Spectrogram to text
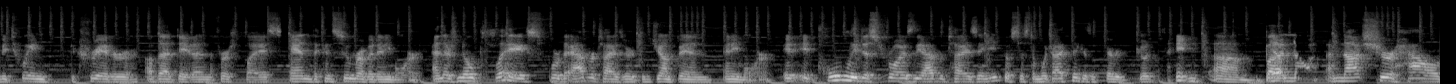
between the creator of that data in the first place and the consumer of it anymore. And there's no place for the advertiser to jump in anymore. It, it totally destroys the advertising ecosystem, which I think is a very good thing. Um, but yep. I'm not I'm not sure how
